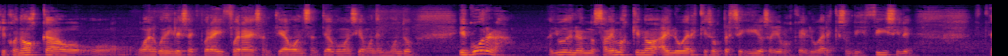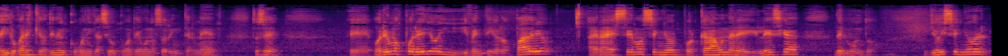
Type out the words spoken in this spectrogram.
que conozca o, alguna iglesia por ahí fuera de Santiago, en Santiago, como decíamos, en el mundo, y cúbrala, ayúdenlo. No, sabemos que no hay lugares que son perseguidos, sabemos que hay lugares que son difíciles, hay lugares que no tienen comunicación como tenemos nosotros internet. Entonces, eh, oremos por ello y, y los Padres, agradecemos, Señor, por cada una de las iglesias del mundo. Y hoy, Señor,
